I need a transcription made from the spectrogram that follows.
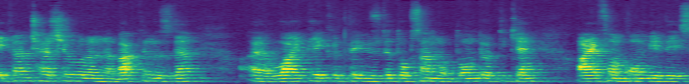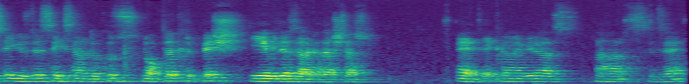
ekran çerçeve oranına baktığımızda e, Huawei P40'da %90.14 iken iPhone 11'de ise %89.45 diyebiliriz arkadaşlar. Evet ekranı biraz daha size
